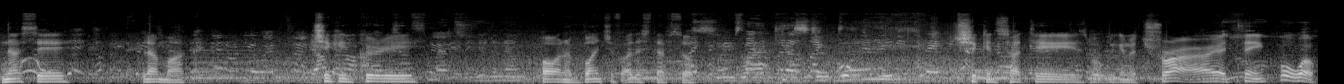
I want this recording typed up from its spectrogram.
nasi lemak, chicken curry, oh, and a bunch of other stuff. So, chicken satay is what we're gonna try, I think. Oh, whoa.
